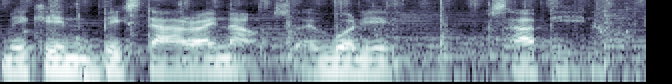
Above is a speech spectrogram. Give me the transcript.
making big star right now. So everybody was happy, you know.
